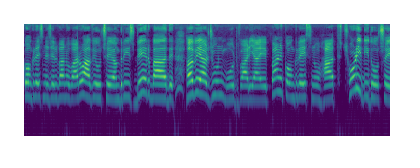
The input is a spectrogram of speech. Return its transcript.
કોંગ્રેસને ઝેલવાનો વારો આવ્યો છે. અમરીશ ડેર બાદ હવે અર્જુન મોઢવાડિયાએ પણ કોંગ્રેસનો હાથ છોડી દીધો છે.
